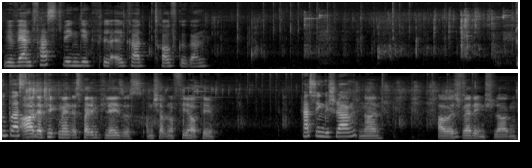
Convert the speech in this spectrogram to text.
Wir wären fast wegen dir gerade draufgegangen. Du passt. Ah, der Pigman ist bei den Places und ich habe noch 4 HP. Hast du ihn geschlagen? Nein. Aber ich werde ihn schlagen,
